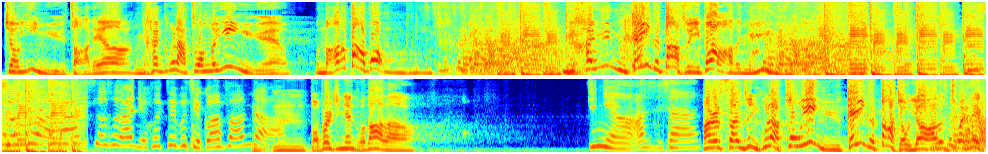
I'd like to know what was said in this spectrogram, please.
叫玉女咋的呀？你还给我俩装个玉女？我拿个大棒，你还玉女，给你个大嘴巴子，你玉女。你会对不起官方的。嗯，宝贝儿，今年多大了？今年啊，二十三，二十三岁，你给我俩装玉女，给你个大脚丫子踹那口。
